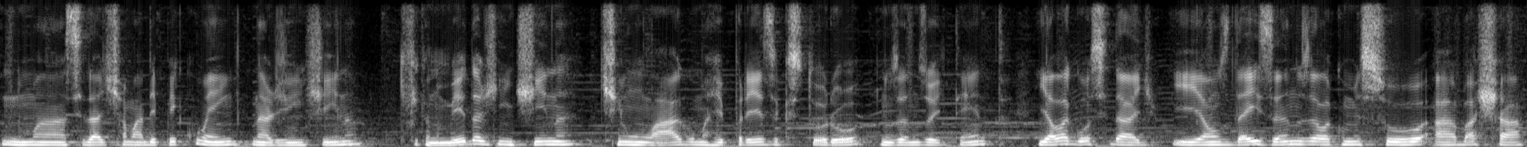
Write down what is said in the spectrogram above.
numa cidade chamada Epecuém, na Argentina, que fica no meio da Argentina. Tinha um lago, uma represa que estourou nos anos 80 e alagou a cidade. E há uns 10 anos ela começou a baixar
